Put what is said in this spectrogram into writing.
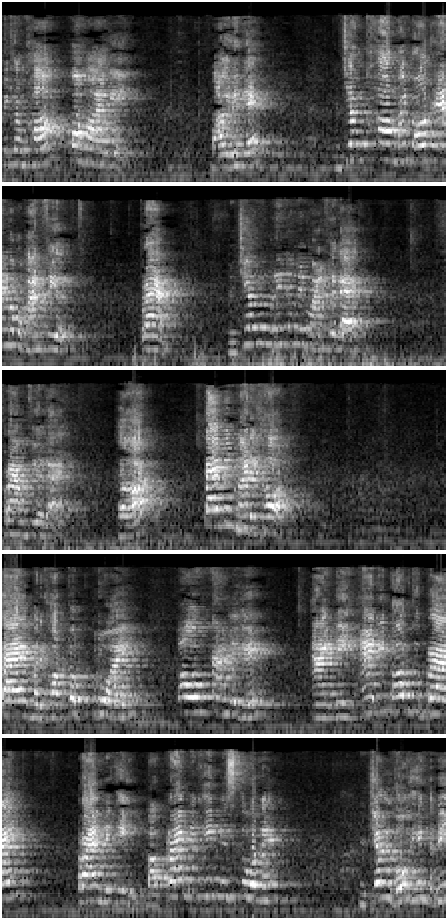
ពីក្នុង com បោះមកអីគេបើ read ទេអញ្ចឹង com មិនបងអានមកប្រហែល field 5អញ្ចឹង read នឹងមានប្រហែល field ដែរ5 field ដែរត្រូវអត់តែមាន record តែមក record គាត់ព្រោះអីបងតាំងអីគេ ID ID បងគឺ prime primary key បើ primary key មានស្ទួនទេអញ្ចឹងគ្រូហ៊ានធានា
